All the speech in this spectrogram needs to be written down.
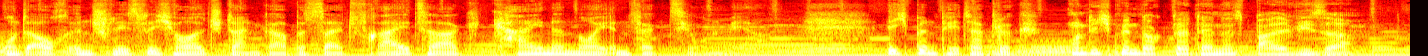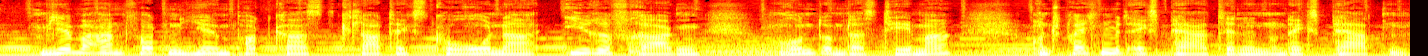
Und auch in Schleswig-Holstein gab es seit Freitag keine Neuinfektion mehr. Ich bin Peter Glück. Und ich bin Dr. Dennis Ballwieser. Wir beantworten hier im Podcast Klartext Corona Ihre Fragen rund um das Thema und sprechen mit Expertinnen und Experten.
